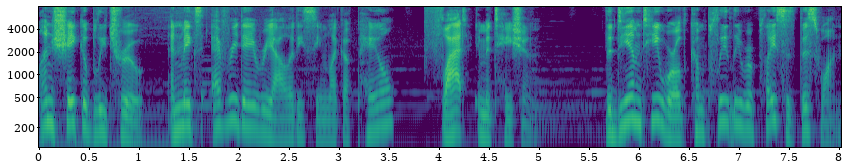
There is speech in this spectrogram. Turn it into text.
unshakably true, and makes everyday reality seem like a pale, flat imitation. The DMT world completely replaces this one.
